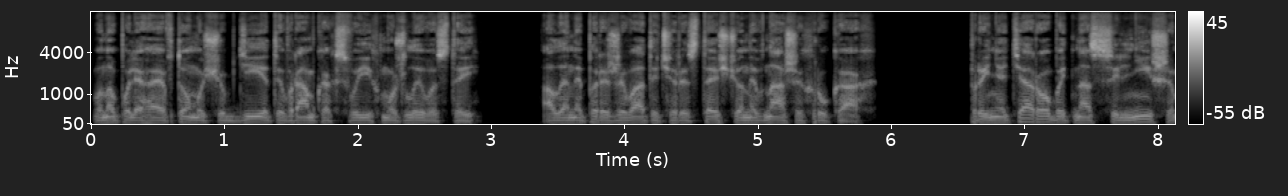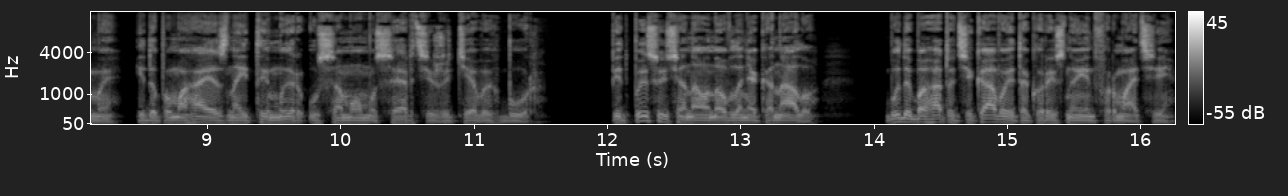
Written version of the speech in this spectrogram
воно полягає в тому, щоб діяти в рамках своїх можливостей, але не переживати через те, що не в наших руках. Прийняття робить нас сильнішими і допомагає знайти мир у самому серці життєвих бур. Підписуйся на оновлення каналу, буде багато цікавої та корисної інформації.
